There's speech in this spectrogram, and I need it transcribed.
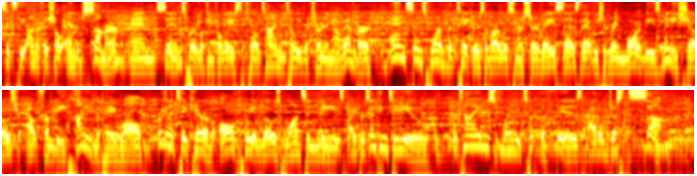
Since it's the unofficial end of summer, and since we're looking for ways to kill time until we return in November, and since one of the takers of our listener survey says that we should bring more of these mini shows out from behind the paywall, we're going to take care of all three of those wants and needs by presenting to you the times when we took the fizz out of just some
